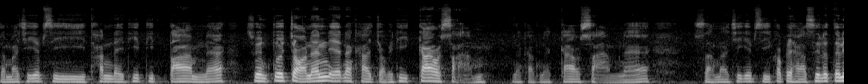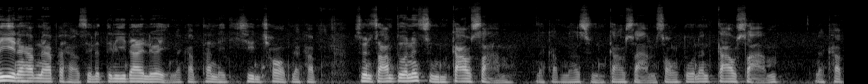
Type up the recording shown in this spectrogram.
สมาชิก FC ท่านใดที่ติดตามนะส่วนตัวเจาะนั้นเอสนาคาเจาะไปที่ 93นะครับนะ93 นะ สามารถเช็ค FC ก็ไปหาซื้อลอตเตอรี่นะครับนะไปหาซื้อลอตเตอรี่ได้เลยนะครับท่านใดที่ชื่นชอบนะครับส่วน 3 ตัวนั้น 093นะครับนะ093 2 ตัวนั้น 93นะครับ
